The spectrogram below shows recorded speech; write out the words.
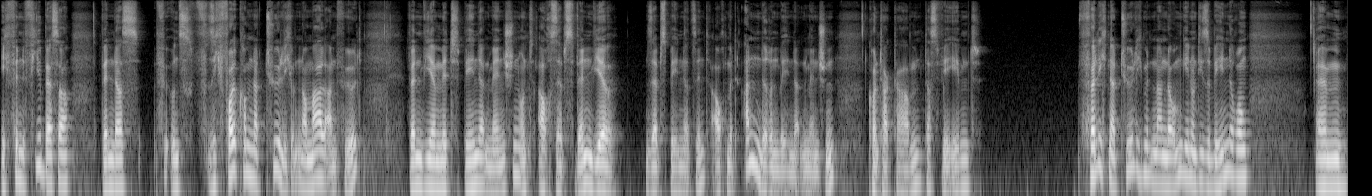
ich finde viel besser, wenn das für uns sich vollkommen natürlich und normal anfühlt, wenn wir mit behinderten Menschen und auch selbst wenn wir selbst behindert sind, auch mit anderen behinderten Menschen Kontakt haben, dass wir eben völlig natürlich miteinander umgehen und diese Behinderung ähm,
